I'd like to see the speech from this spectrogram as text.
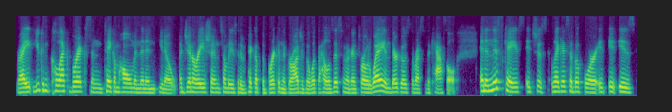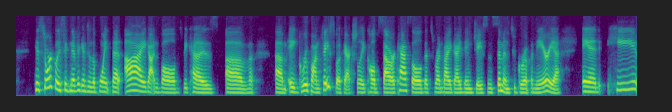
right? You can collect bricks and take them home, and then in you know a generation, somebody's going to pick up the brick in the garage and go, "What the hell is this?" and they're going to throw it away, and there goes the rest of the castle. And in this case, it's just like I said before, it, it is historically significant to the point that I got involved because of um, a group on Facebook actually called Sauer Castle that's run by a guy named Jason Simmons who grew up in the area. And he,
